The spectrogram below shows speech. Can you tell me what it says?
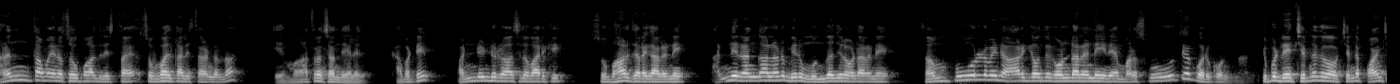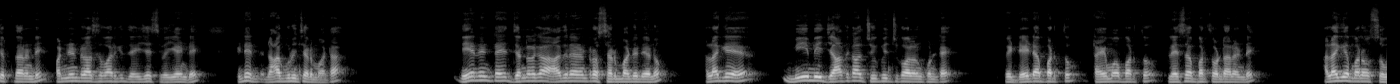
అనంతమైన శుభాలు ఇస్తాయి శుభఫలితాలు ఇస్తారనడంలో ఏమాత్రం సందేహం లేదు. కాబట్టి పన్నెండు రాసుల వారికి శుభాలు జరగాలని అన్ని రంగాల్లోనూ మీరు ముందంజలో ఉండాలని సంపూర్ణమైన ఆరోగ్యవంతంగా ఉండాలని నేను మనస్ఫూర్తిగా కోరుకుంటున్నాను. ఇప్పుడు నేను చిన్నది ఒక చిన్న పాయింట్ చెప్తానండి పన్నెండు రాసుల వారికి దయచేసి వేయండి. అంటే నా గురించి అనమాట నేనంటే జనరల్గా ఆదినారాయణరావు శర్మ అండి నేను. అలాగే మీ మీ జాతకాలు చూపించుకోవాలనుకుంటే మీ date of birth time of birth place of birth ఉండాలండి. అలాగే మనం శుభ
